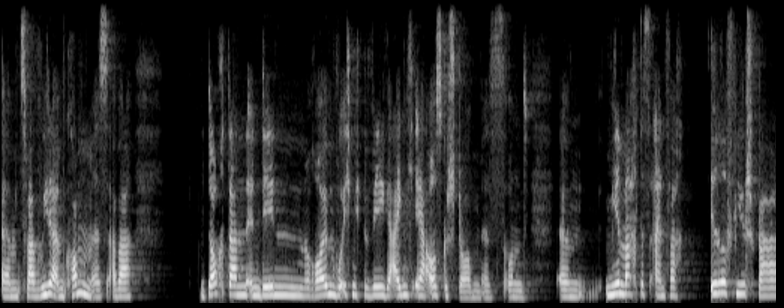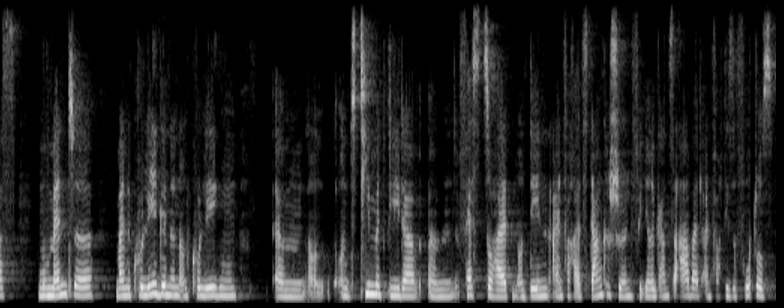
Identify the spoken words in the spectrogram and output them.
ähm, zwar wieder im Kommen ist, aber doch dann in den Räumen, wo ich mich bewege, eigentlich eher ausgestorben ist. Und ähm, mir macht es einfach irre viel Spaß, Momente, meine Kolleginnen und Kollegen ähm, und, und, Teammitglieder ähm, festzuhalten und denen einfach als Dankeschön für ihre ganze Arbeit einfach diese Fotos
